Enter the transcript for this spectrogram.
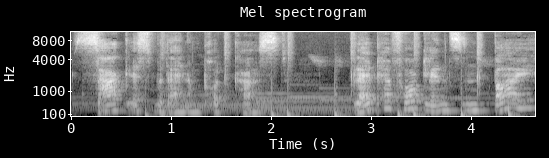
sag es mit einem Podcast. Bleib hervorglänzend. Bye.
